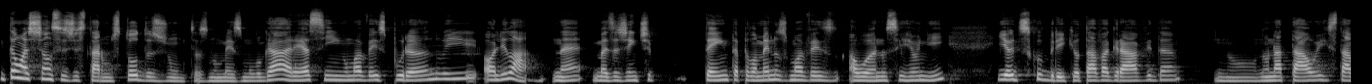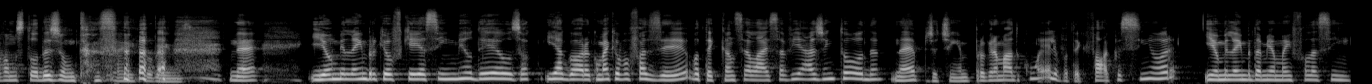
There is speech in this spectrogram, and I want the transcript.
Então, as chances de estarmos todas juntas no mesmo lugar é assim, uma vez por ano e olhe lá, né? Mas a gente tenta, pelo menos uma vez ao ano, se reunir. E eu descobri que eu estava grávida no, no, Natal e estávamos todas juntas. Ai, que lindo. né? E eu me lembro que eu fiquei assim, meu Deus, e agora como é que eu vou fazer? Vou ter que cancelar essa viagem toda, né? Já tinha me programado com ele, vou ter que falar com esse senhor. E eu me lembro da minha mãe falar assim:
